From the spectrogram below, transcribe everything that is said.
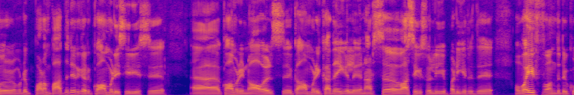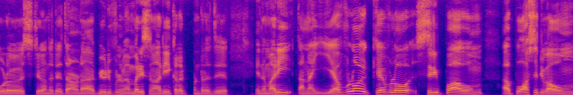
ஒரு மட்டும் படம் பார்த்துட்டே இருக்காரு. Comedy series. Comedy novels comedy கதைகள் நர்ஸை வாசிக்க சொல்லி படிக்கிறது ஒய்ஃப் வந்துட்டு கூட வச்சுட்டு வந்துட்டு தன்னோட பியூட்டிஃபுல் மெமரிஸ்லாம் ரீகலெக்ட் பண்ணுறது இந்த மாதிரி தன்னை எவ்வளோக்கு எவ்வளோ சிரிப்பாகவும் பாசிட்டிவாகவும்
